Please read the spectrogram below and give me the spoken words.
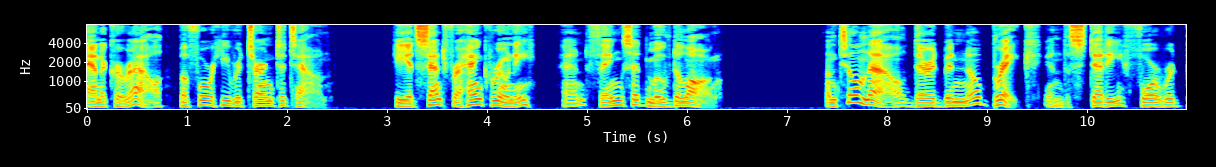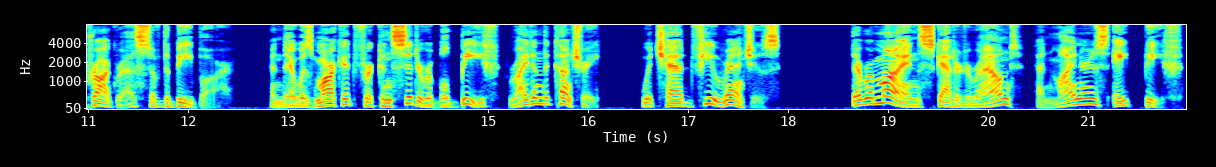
and a corral before he returned to town. He had sent for Hank Rooney, and things had moved along. Until now, there had been no break in the steady forward progress of the B-Bar, and there was market for considerable beef right in the country, which had few ranches. There were mines scattered around, and miners ate beef.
